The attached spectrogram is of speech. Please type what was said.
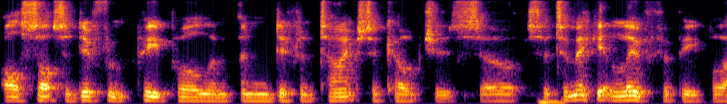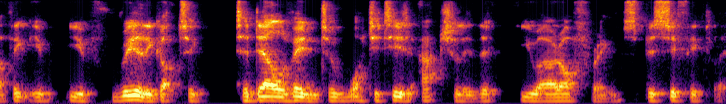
all sorts of different people and, and different types of coaches. So so to make it live for people i think you've, you've really got to to delve into what it is actually that you are offering specifically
